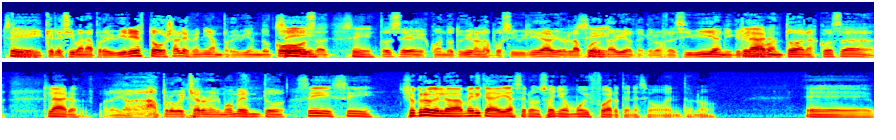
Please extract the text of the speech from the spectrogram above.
Sí. que, que les iban a prohibir esto o ya les venían prohibiendo cosas. sí. Entonces cuando tuvieron la posibilidad, vieron la puerta abierta, que los recibían y que Claro. les daban todas las cosas, Claro, por ahí aprovecharon el momento. sí, sí. Yo creo que lo de América debía ser un sueño muy fuerte en ese momento, ¿no? Eh,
